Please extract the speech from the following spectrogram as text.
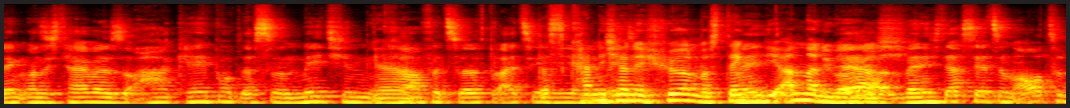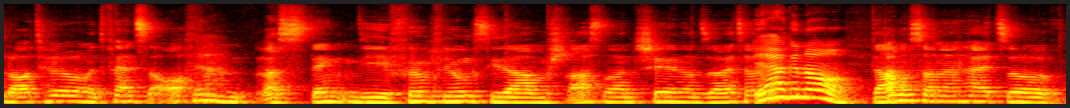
denkt man sich teilweise so, ah, K-Pop, das ist so ein Mädchenkram ja. für 12, 13 Das kann ich ja nicht hören. Was denken wenn, die anderen über ja, mich? Wenn ich das jetzt im Auto laut höre, mit Fenster offen, ja. was denken die fünf Jungs, die da am Straßenrand chillen und so weiter? Ja, genau. Da muss man dann halt so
